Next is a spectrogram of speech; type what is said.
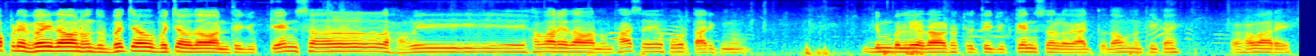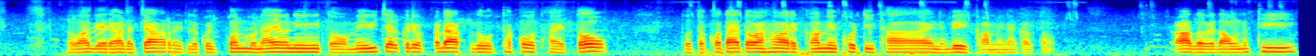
આપણે ભાઈ દાવાનું હતું. બચાવ બચાવ દાવાનું થઈ ગયું. કેન્સલ. હવે સવારે દાવાનું થશે. સોળ તારીખનું. ડિમ્બલિયા દાવા થતું થઈ ગયું કેન્સલ હવે આજ તો દાવ નથી કાંઈ. સવારે વાગે સાડા ચાર, એટલે કોઈ ફોન બોન આવ્યો નહીં. તો મેં વિચાર કર્યો કદાચ જો ધક્કો થાય તો. તો ધક્કો થાય તો સવારે કામે ખોટી થાય ને બે કામે ના કરતા. આ હવે દાવ નથી.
